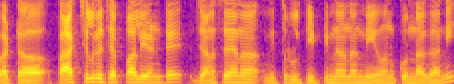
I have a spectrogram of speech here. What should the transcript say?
బట్ ఫ్యాక్చువల్గా చెప్పాలి అంటే జనసేన మిత్రులు తిట్టినానని ఏమనుకున్నా కానీ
